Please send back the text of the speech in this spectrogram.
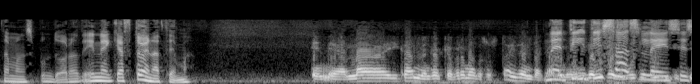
θα μας πούν τώρα. Είναι και αυτό ένα θέμα. Ε, ναι, αλλά ή κάνουμε κάποια πράγματα σωστά ή δεν τα Ναι, κάνουμε. τι- Εμείς τι δεν σας μπορούμε, λέει σε σχέση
